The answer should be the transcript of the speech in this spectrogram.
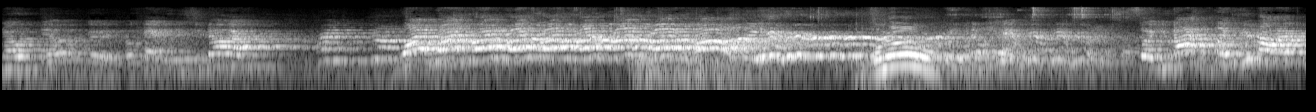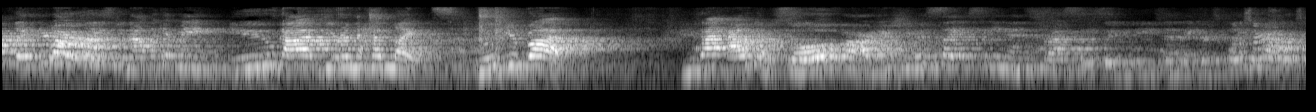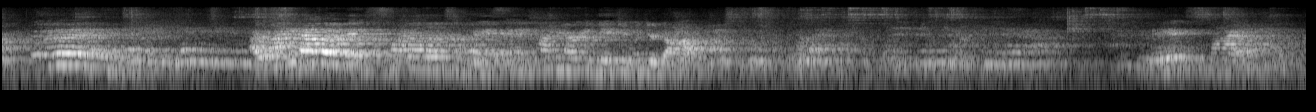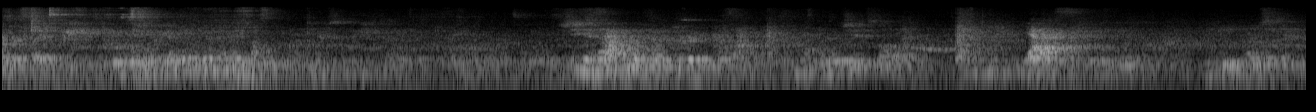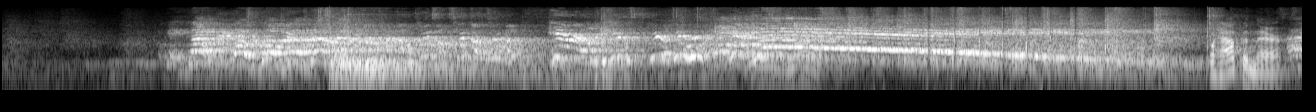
No, no, good. Okay, release your dog. Run, run, run, oh no! headlights. Move your butt. You got out there so happened there?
